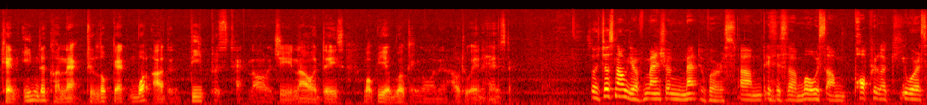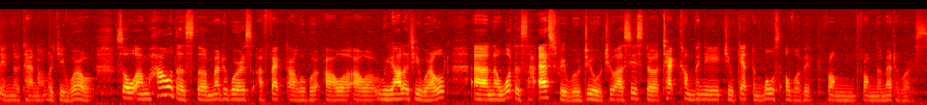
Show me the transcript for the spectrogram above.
can interconnect to look at what are the deepest technology nowadays, what we are working on and how to enhance them. So just now you have mentioned metaverse. Um, this is the most um, popular keywords in the technology world. So um, how does the metaverse affect our, our, our reality world? And uh, what does ASTRI will do to assist the tech company to get the most out of it from, from the metaverse?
